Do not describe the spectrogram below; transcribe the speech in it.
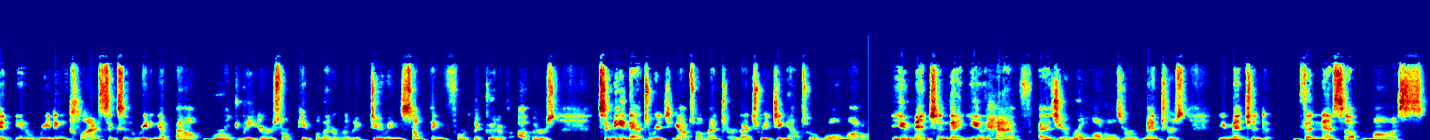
and in reading classics and reading about world leaders or people that are really doing something for the good of others, to me, that's reaching out to a mentor. That's reaching out to a role model. You mentioned that you have, as your role models or mentors, you mentioned Vanessa Moss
